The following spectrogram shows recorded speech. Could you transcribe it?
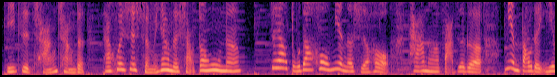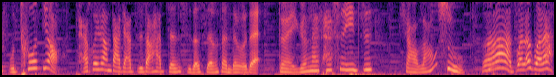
鼻子长长的，它会是什么样的小动物呢？这要读到后面的时候，它呢把这个面包的衣服脱掉，才会让大家知道它真实的身份，对不对？对，原来它是一只小老鼠。啊，管了管了！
